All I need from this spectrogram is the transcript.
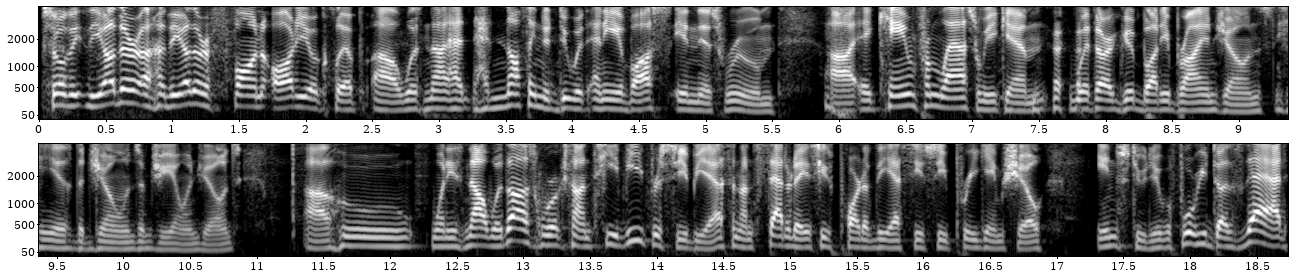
So the, the other uh, the other fun audio clip uh, was not had, had nothing to do with any of us in this room. Uh, it came from last weekend with our good buddy Brian Jones. He is the Jones of Gio and Jones, uh, who when he's not with us works on TV for CBS, and on Saturdays he's part of the SEC pregame show in studio. Before he does that,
